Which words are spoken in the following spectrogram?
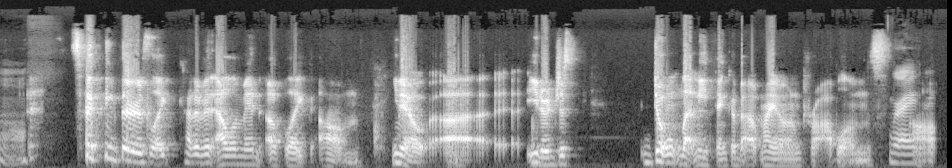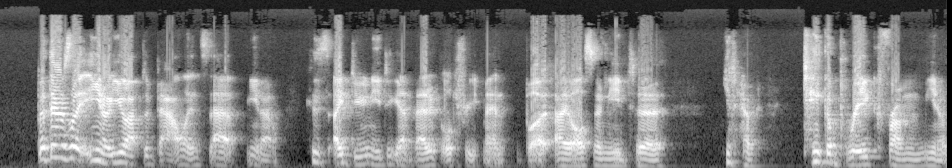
Aww. So I think there's like kind of an element of like, um, you know, uh, you know, just don't let me think about my own problems. Right. Um, but there's like, you know, you have to balance that, you know, because I do need to get medical treatment, but I also need to, you know, take a break from, you know,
